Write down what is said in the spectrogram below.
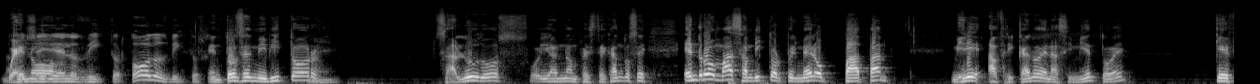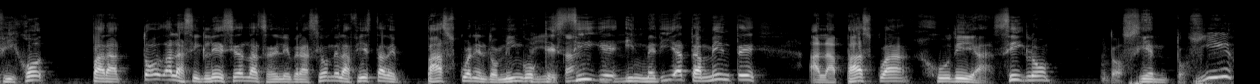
Bueno. Bueno. de los Víctor, todos los Víctor. Entonces mi Víctor, Eh, Saludos, hoy andan festejándose. En Roma, San Víctor I, Papa, mire, africano de nacimiento, ¿eh? que fijó para todas las iglesias la celebración de la fiesta de Pascua en el domingo, Ahí que está. sigue inmediatamente a la Pascua judía, siglo 200. Hijo,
